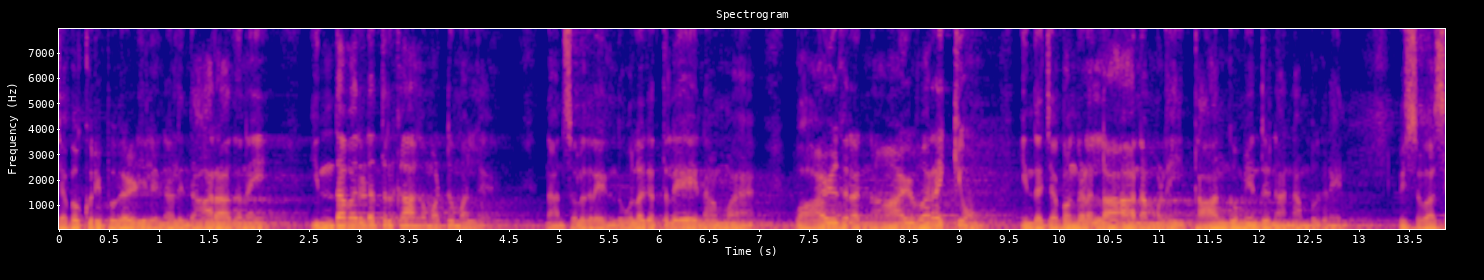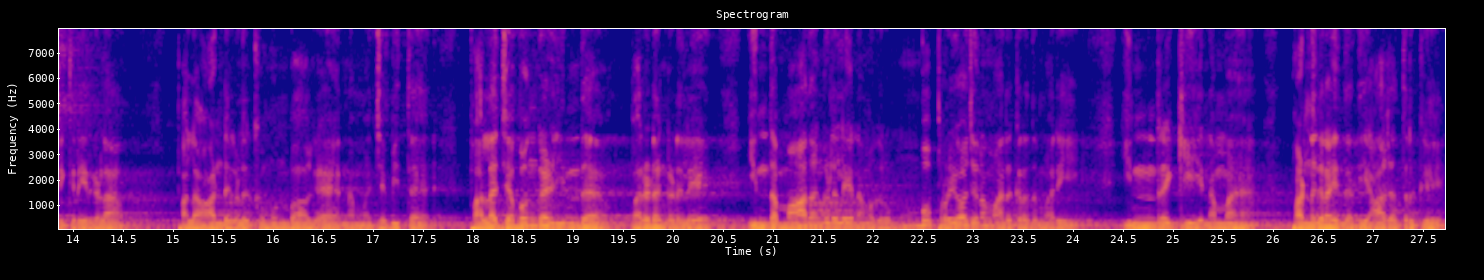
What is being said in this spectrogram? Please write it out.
ஜப குறிப்புகள் இல்லைனால் இந்த ஆராதனை இந்த வருடத்திற்காக மட்டுமல்ல. நான் சொல்லுகிறேன் இந்த உலகத்திலே நம்ம வாழ்கிற நாள் வரைக்கும் இந்த ஜெபங்களெல்லாம் நம்மளை தாங்கும் என்று நான் நம்புகிறேன். விசுவாசிக்கிறீர்களா? பல ஆண்டுகளுக்கு முன்பாக நம்ம ஜெபித்த பல ஜெபங்கள் இந்த வருடங்களிலே இந்த மாதங்களிலே நமக்கு ரொம்ப பிரயோஜனமாக இருக்கிறது மாதிரி இன்றைக்கு நம்ம பண்ணுகிற இந்த தியாகத்திற்கு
